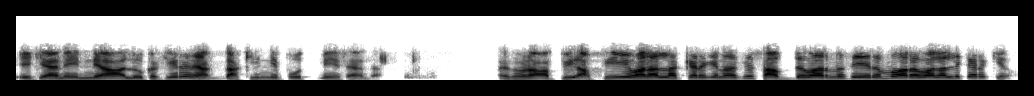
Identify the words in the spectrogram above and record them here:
ඒ කියන්නේ එන්නේ ආලෝක කිරණයක්. දකින්නේ පොත් මේ සඳහා. එතකොට අපි අපි මේ වලල්ලක් කරගෙනවා කිය ශබ්ද වර්ණ තේරම අර වලල්ලේ කරකිනවා.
